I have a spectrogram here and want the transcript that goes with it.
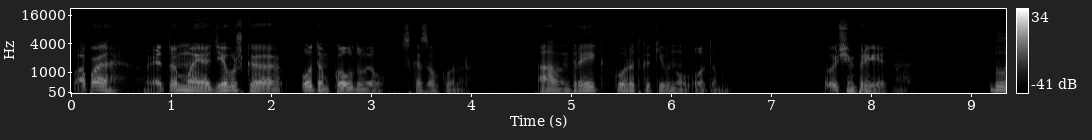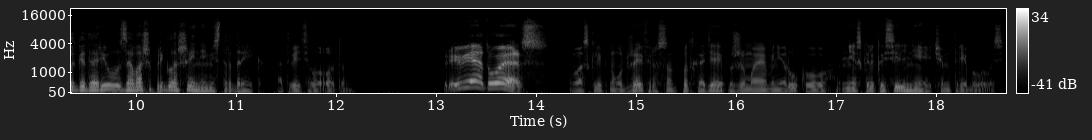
«Папа, это моя девушка Отом Колдуэлл», — сказал Конор. Алан Дрейк коротко кивнул Отом. «Очень приятно». «Благодарю за ваше приглашение, мистер Дрейк», — ответила Отом. «Привет, Уэс!» — воскликнул Джефферсон, подходя и пожимая мне руку несколько сильнее, чем требовалось.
